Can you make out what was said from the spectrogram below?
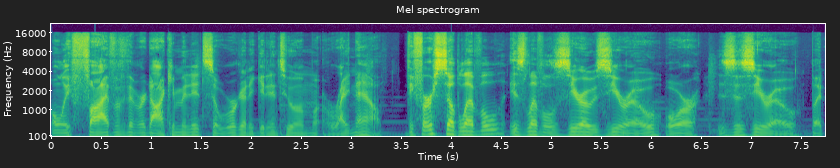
Only five of them are documented, so we're to get into them right now. The first sublevel is level 00 or Z0, but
